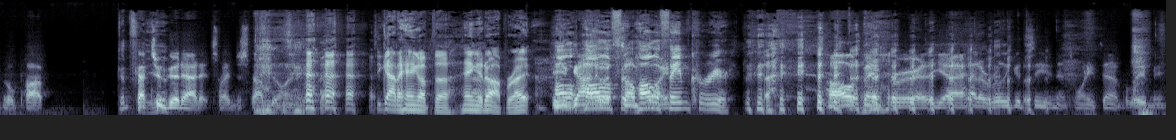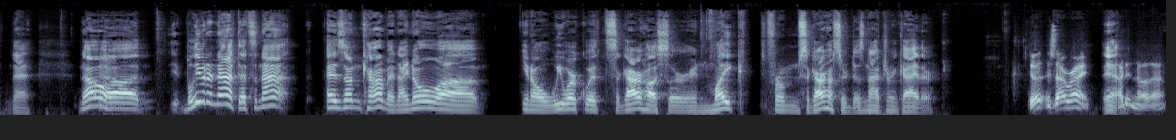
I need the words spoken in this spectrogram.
little pop. good for Got too good at it, so I just stopped doing it. You got to hang up the hang it up, right? Hall, you got Hall of, some Hall of Fame career. Hall of Fame career. Yeah, I had a really good season in 2010. Believe me. No, Yeah. uh, believe it or not, that's not as uncommon. I know, uh, you know, we work with Cigar Hustler, and Mike from Cigar Hustler does not drink either. Is that right? Yeah. I didn't know that.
